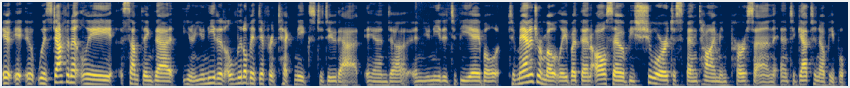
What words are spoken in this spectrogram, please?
it, it, was definitely something that you know you needed a little bit different techniques to do that, and uh, and you needed to be able to manage remotely, but then also be sure to spend time in person and to get to know people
